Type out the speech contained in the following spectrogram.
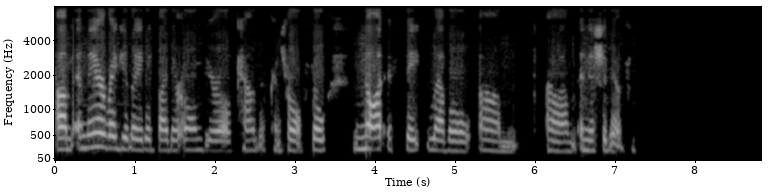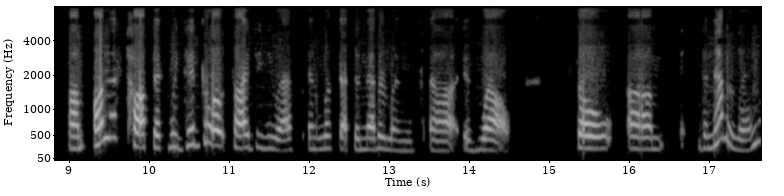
um, and they are regulated by their own Bureau of Cannabis Control, so not a state level um, um, initiative. Um, on this topic, we did go outside the U.S. and looked at the Netherlands uh, as well. So um, the Netherlands,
